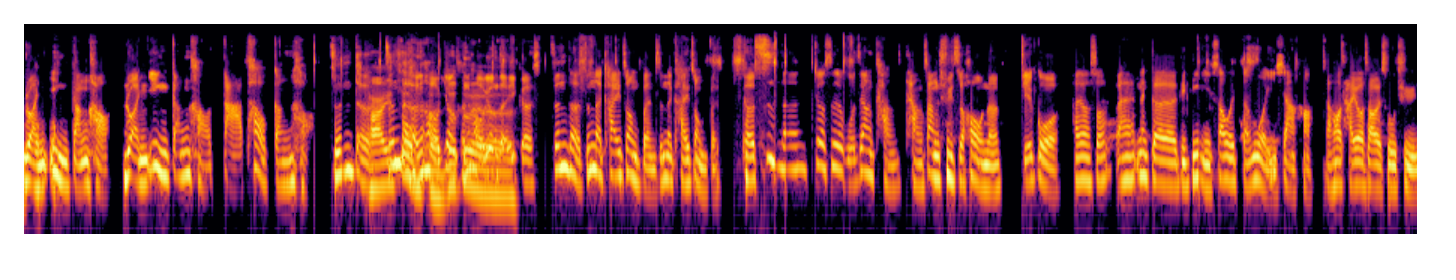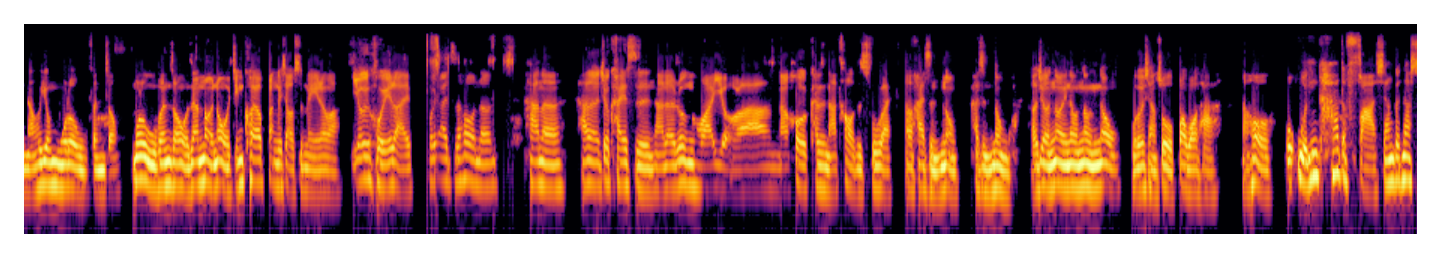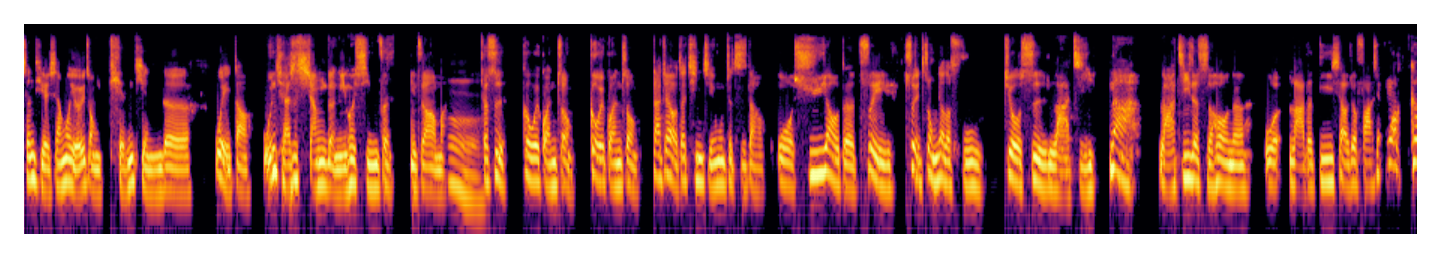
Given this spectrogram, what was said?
软硬刚好，软硬刚好，打泡刚好。真的，真的很好用，很好用的一个，真的，真的开撞本，真的开撞本。可是呢，就是我这样躺躺上去之后呢，结果他就说：“哎，那个弟弟，你稍微等我一下哈。”然后他又稍微出去，然后又摸了五分钟，摸了五分钟，我这样弄一弄，我已经快要半个小时没了嘛。又回来，回来之后呢，他呢。他呢就开始拿了润滑油啊，然后开始拿套子出来，然后开始弄，开始弄，然后就弄一弄，弄一弄。我就想说，我抱抱他，然后我闻他的发香跟他身体的香味有一种甜甜的味道，闻起来是香的，你会兴奋，你知道吗？嗯，就是各位观众，各位观众，大家有在听节目就知道，我需要的最最重要的服务就是垃圾。那垃圾的时候呢，我喇的第一下就发现，我靠，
